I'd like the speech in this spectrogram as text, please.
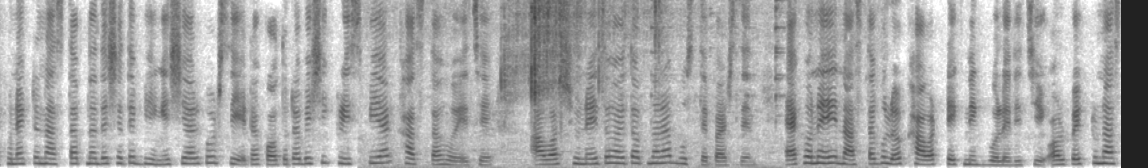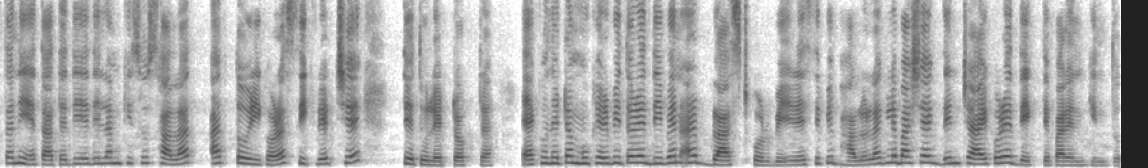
এখন একটা নাস্তা আপনাদের সাথে ভেঙে শেয়ার করছি। এটা কতটা বেশি ক্রিস্পি আর খাস্তা হয়েছে? আওয়াজ শুনেই তো হয়তো আপনারা বুঝতে পারছেন। এখন এই নাস্তাগুলোর খাওয়ার টেকনিক বলে দিচ্ছি। অল্প একটু নাস্তা নিয়ে তাতে দিয়ে দিলাম কিছু সালাদ আর তৈরি করা সিক্রেট সে তেঁতুলের টকটা। এখন এটা মুখের ভিতরে দিবেন আর ব্লাস্ট করবে। রেসিপি ভালো লাগলে বাসায় একদিন ট্রাই করে দেখতে পারেন কিন্তু।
